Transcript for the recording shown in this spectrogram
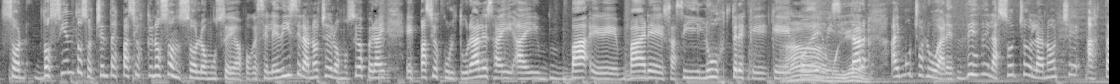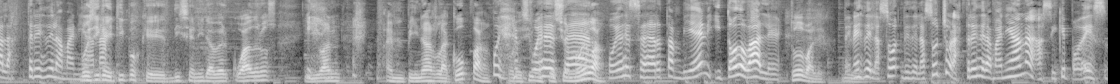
Son 280 espacios que no son solo museos, porque se le dice la noche de los museos, pero hay espacios culturales, hay, hay eh, bares así ilustres que, que ah, podés visitar. Hay muchos lugares, desde las 8 de la noche hasta las 3 de la mañana. Puedes decir que hay tipos que dicen ir a ver cuadros y van a empinar la copa, Pues, por decir una puede expresión ser, nueva. puede ser también, y todo vale. Todo vale. Tenés de las, desde las 8 a las 3 de la mañana, así que podés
